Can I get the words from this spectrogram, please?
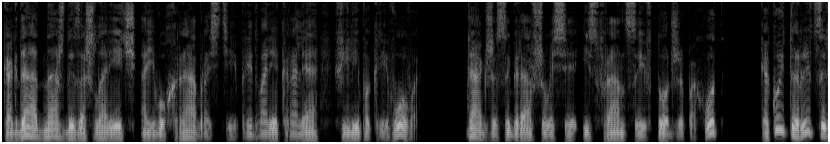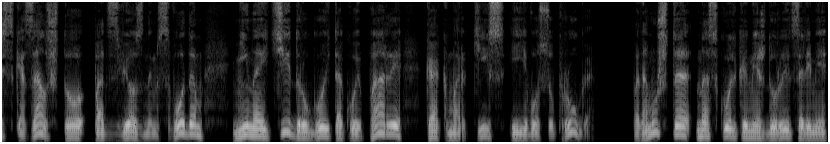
Когда однажды зашла речь о его храбрости при дворе короля Филиппа Кривого, также собиравшегося из Франции в тот же поход, какой-то рыцарь сказал, что под звездным сводом не найти другой такой пары, как маркиз и его супруга, потому что, насколько между рыцарями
